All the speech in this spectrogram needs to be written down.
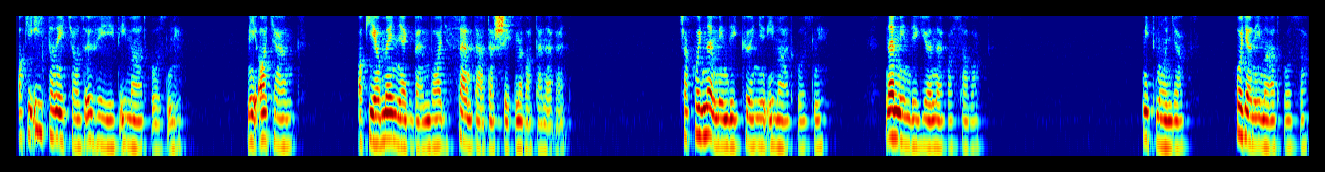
aki így tanítja az övéit imádkozni. Mi, atyánk, aki a mennyekben vagy, szenteltessék meg a te neved. Csak hogy nem mindig könnyű imádkozni. Nem mindig jönnek a szavak. Mit mondjak? Hogyan imádkozzak?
